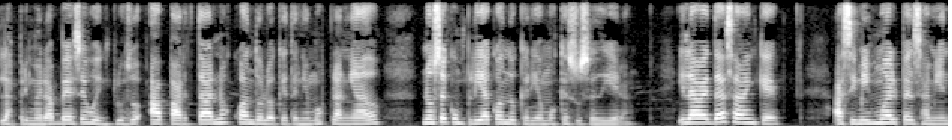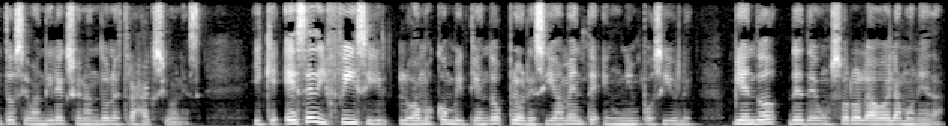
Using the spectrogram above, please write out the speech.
las primeras veces o incluso apartarnos cuando lo que teníamos planeado no se cumplía cuando queríamos que sucediera. Y la verdad, ¿saben qué? Asimismo el pensamiento se van direccionando nuestras acciones y que ese difícil lo vamos convirtiendo progresivamente en un imposible, viendo desde un solo lado de la moneda.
